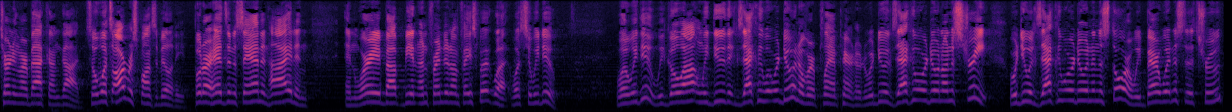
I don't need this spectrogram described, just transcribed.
turning our back on God. So what's our responsibility? Put our heads in the sand and hide and, and worry about being unfriended on Facebook? What? What should we do? What do we do? We go out and we do exactly what we're doing over at Planned Parenthood, we do exactly what we're doing on the street, we do exactly what we're doing in the store. We bear witness to the truth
